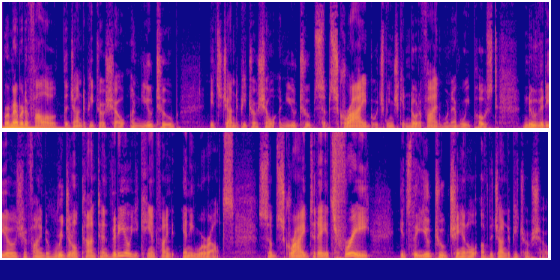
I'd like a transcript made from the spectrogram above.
Remember to follow the John DePetro Show on YouTube. It's John DePetro Show on YouTube. Subscribe, which means you get notified whenever we post new videos. You find original content, video you can't find anywhere else. Subscribe today. It's free. It's the YouTube channel of the John DePetro Show.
